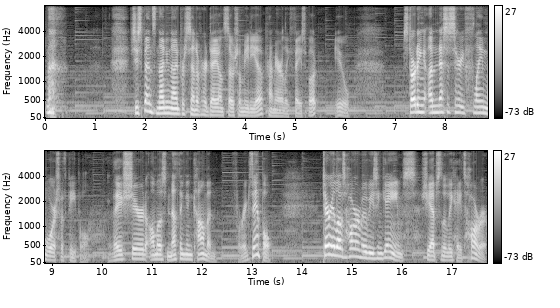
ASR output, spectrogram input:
she spends 99% of her day on social media, primarily Facebook. Ew. Starting unnecessary flame wars with people. They shared almost nothing in common. For example, Terry loves horror movies and games. She absolutely hates horror.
